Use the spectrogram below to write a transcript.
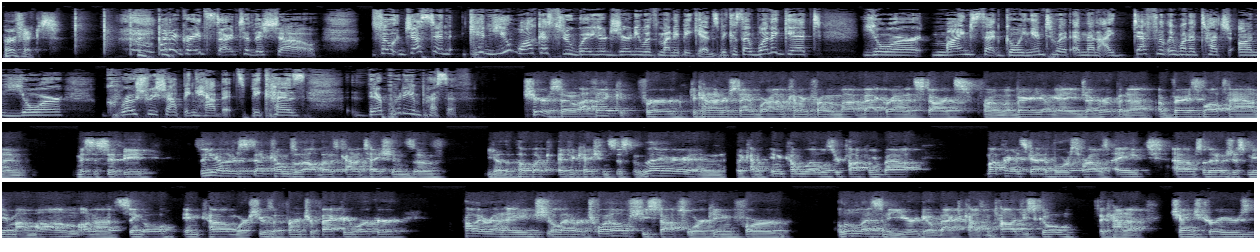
Perfect. what a great start to the show. So, Justin, can you walk us through where your journey with money begins? Because I want to get your mindset going into it. And then I definitely want to touch on your grocery shopping habits because they're pretty impressive. Sure. So I think for to kind of understand where I'm coming from in my background, it starts from a very young age. I grew up in a, a very small town in Mississippi. So, you know, there's that comes with all those connotations of you know the public education system there and the kind of income levels you're talking about my parents got divorced when i was eight um, so then it was just me and my mom on a single income where she was a furniture factory worker probably around age 11 or 12 she stops working for a little less than a year ago back to cosmetology school to kind of change careers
